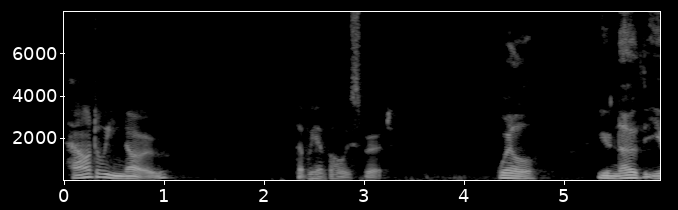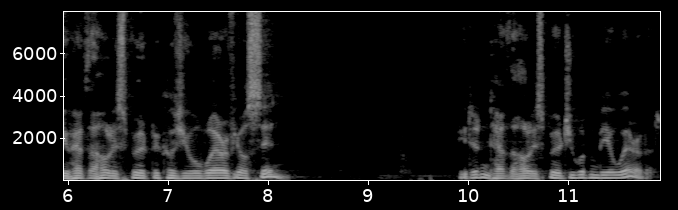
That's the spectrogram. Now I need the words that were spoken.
How do we know that we have the Holy Spirit? Well, you know that you have the Holy Spirit because you're aware of your sin. If you didn't have the Holy Spirit, you wouldn't be aware of it.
